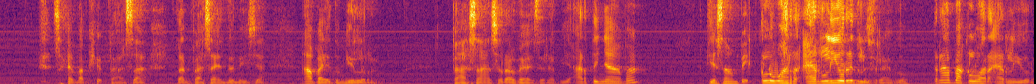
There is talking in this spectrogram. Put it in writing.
Saya pakai bahasa, bukan bahasa Indonesia. Apa itu ngiler? Bahasa Surabaya, Surabaya. Artinya apa? Dia sampai keluar air liur itu saudaraku. Kenapa keluar air liur?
